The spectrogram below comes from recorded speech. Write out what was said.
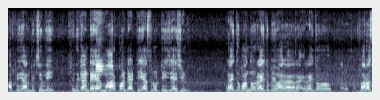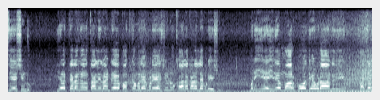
హ్యాపీగా అనిపించింది. ఎందుకంటే మార్పు అంటే టీఎస్ను టీ చేసిండు. రైతు బంధు రైతు బీమా రైతు భరోసా చేసిండు. ఇలా తెలంగాణ తల్లిలు అంటే బతుకమ్మ లేకుండా వేసిండు కాళ్ళకడ లేకుండా వేసిండు మరి ఏ ఇదే మార్పు దేవుడా అనేది ప్రజల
